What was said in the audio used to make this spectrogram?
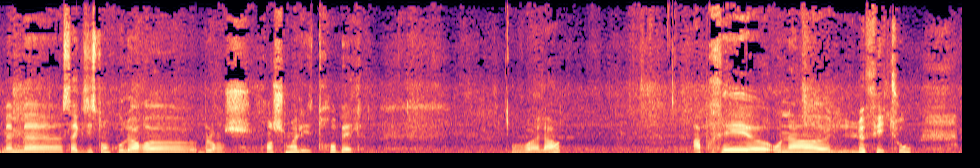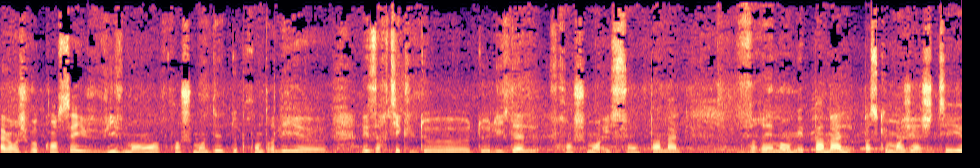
Même ça existe en couleur blanche. Franchement elle est trop belle. Voilà. Après, euh, on a euh, le fait-tout. Alors, je vous conseille vivement, franchement, de, prendre les, euh, les, articles de, de, Lidl. Franchement, ils sont pas mal. Vraiment, mais pas mal. Parce que moi, j'ai acheté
